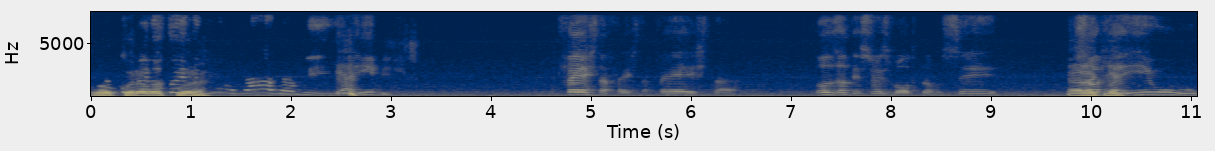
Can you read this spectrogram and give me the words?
Loucura, Eu não tô loucura. entendendo nada, bicho. E aí, bicho? Festa, festa, festa. Todas as atenções voltam pra você. Só Caraca, que mano. aí o.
